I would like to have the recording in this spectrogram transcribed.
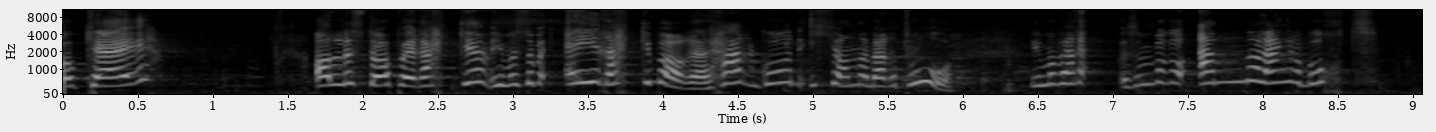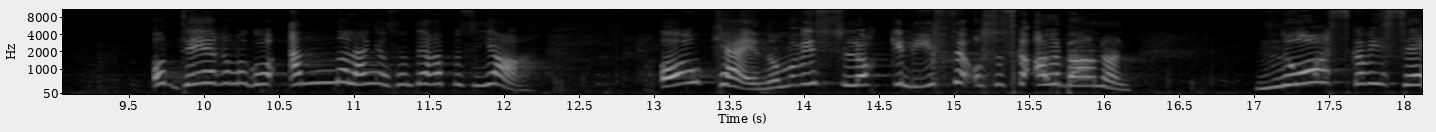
OK? Alle står på ei rekke. Vi må stå på ei rekke bare. Her går det ikke an å være to. Vi må, være, vi må gå enda lenger bort. Og dere må gå enda lenger, sånn at dere er på sida. OK, nå må vi slokke lyset, og så skal alle barna Nå skal vi se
